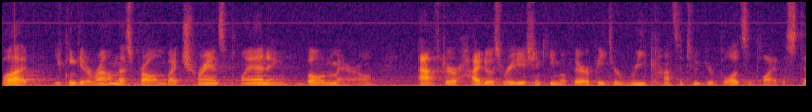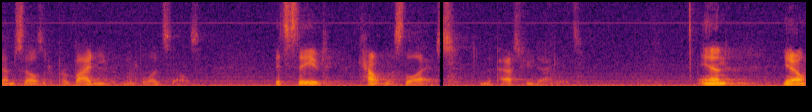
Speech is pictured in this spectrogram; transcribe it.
But you can get around this problem by transplanting bone marrow after high-dose radiation chemotherapy to reconstitute your blood supply, the stem cells that are providing you with new blood cells. It's saved countless lives in the past few decades. And, you know,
